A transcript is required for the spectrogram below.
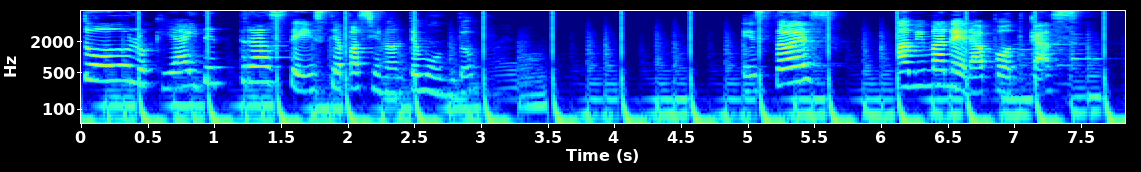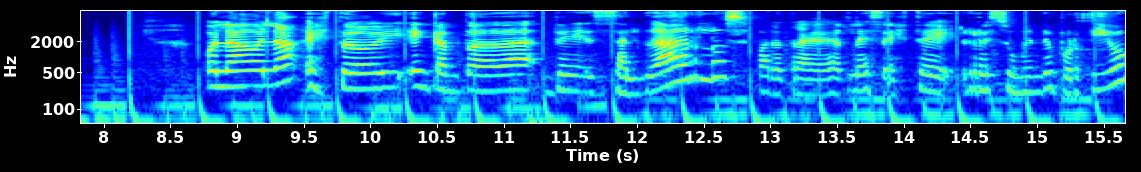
todo lo que hay detrás de este apasionante mundo. Esto es A Mi Manera Podcast. Hola, hola, estoy encantada de saludarlos para traerles este resumen deportivo.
